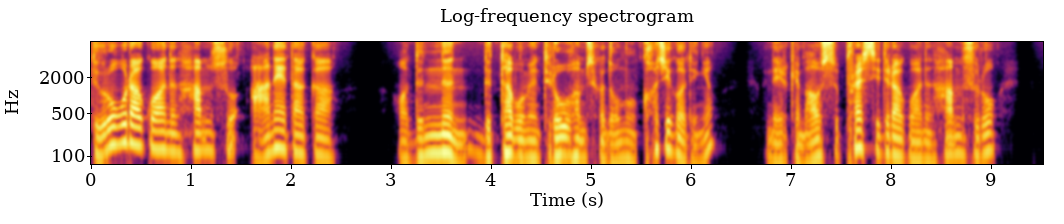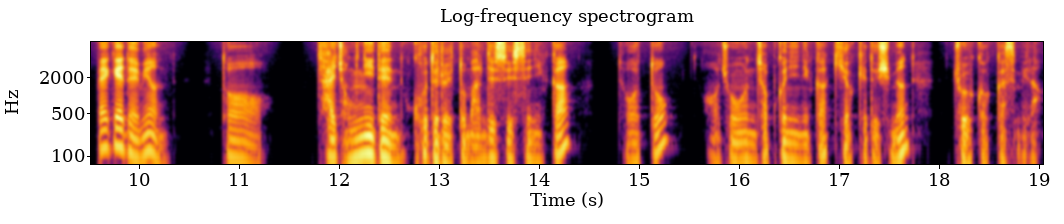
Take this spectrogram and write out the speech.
draw라고 하는 함수 안에다가 어, 넣는, 넣다 보면 draw 함수가 너무 커지거든요. 근데 이렇게 mouse pressed라고 하는 함수로 빼게 되면 더 잘 정리된 코드를 또 만들 수 있으니까 저것도 어, 좋은 접근이니까 기억해 두시면 좋을 것 같습니다.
